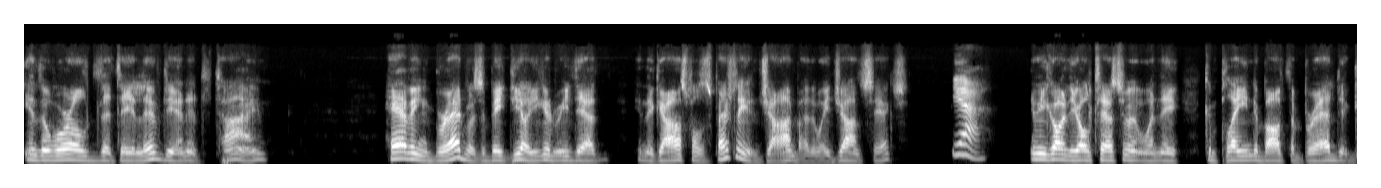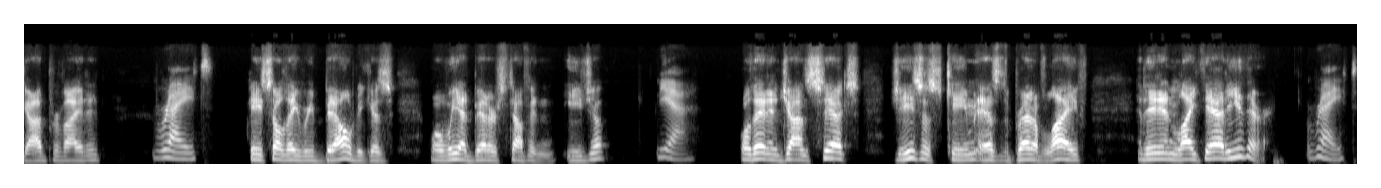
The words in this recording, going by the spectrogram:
in the world that they lived in at the time, having bread was a big deal. You can read that in the Gospels, especially in John, by the way, John 6. Yeah. And you go in the Old Testament when they complained about the bread that God provided. Right. Okay, so they rebelled because, well, we had better stuff in Egypt. Yeah. Well, then in John 6, Jesus came as the bread of life, and they didn't like that either. Right.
